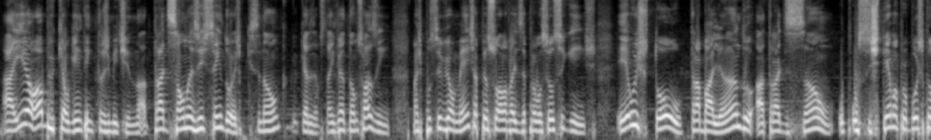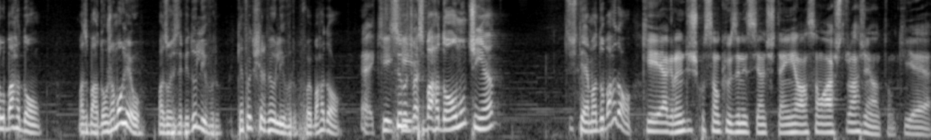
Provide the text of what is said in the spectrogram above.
Aí é óbvio que alguém tem que transmitir. A tradição não existe sem dois, porque senão, quer dizer, você está inventando sozinho. Mas possivelmente a pessoa ela vai dizer pra você o seguinte: eu estou trabalhando a tradição, o, o sistema proposto pelo Bardon. Mas o Bardon já morreu. Mas eu recebi do livro. Quem foi que escreveu o livro? Foi o Bardon. É, que, Se não que- tivesse Bardon, não tinha sistema do Bardon. que é a grande discussão que os iniciantes têm em relação ao Astro Argento, que é,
